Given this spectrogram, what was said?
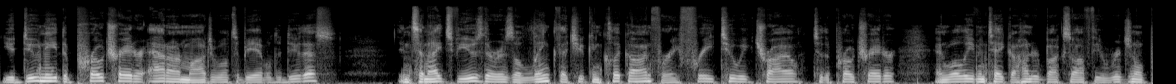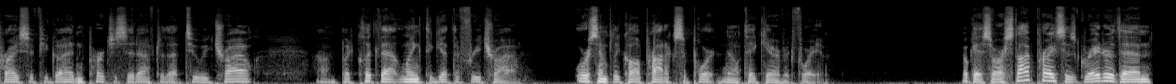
You do need the ProTrader add-on module to be able to do this. In tonight's views, there is a link that you can click on for a free two-week trial to the ProTrader, and we'll even take a hundred bucks off the original price if you go ahead and purchase it after that two-week trial. Um, but click that link to get the free trial, or simply call product support and they'll take care of it for you. Okay, so our stock price is greater than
